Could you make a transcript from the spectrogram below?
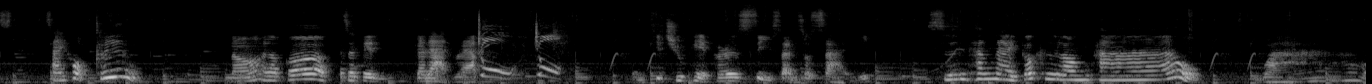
ส์ไซส์หกครึ่งเนาะแล้วก็จะเป็นกระดาษแรปเป็นทิชชู่เพเปอร์สีสันสดใส ซึ่งข้างในก็คือรองเท้า ว้าว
